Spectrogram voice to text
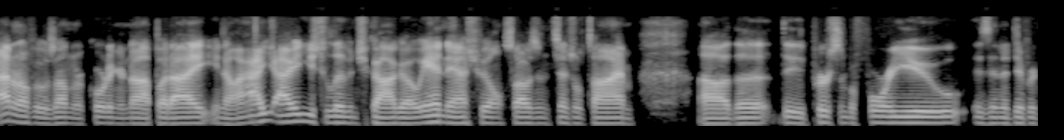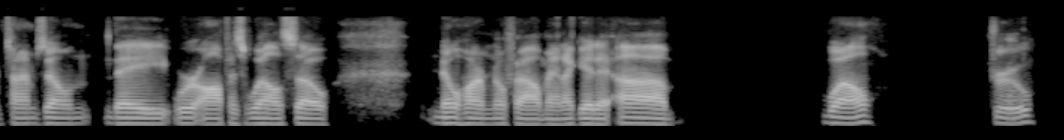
I don't know if it was on the recording or not, but I, you know, I, I used to live in Chicago and Nashville, so I was in Central Time. Uh, the the person before you is in a different time zone. They were off as well, so no harm, no foul, man. I get it. Um, well, Drew,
